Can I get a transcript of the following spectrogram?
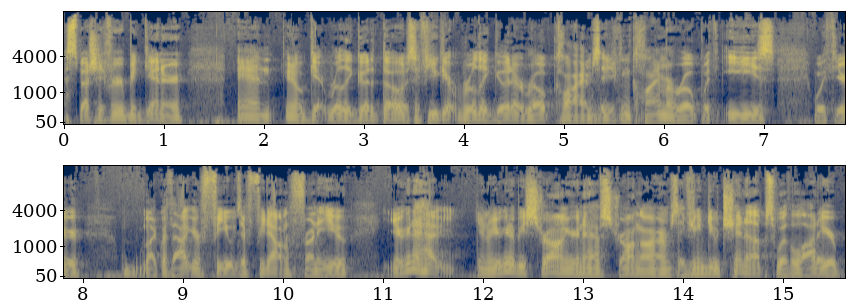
especially if you're a beginner and you know get really good at those. If you get really good at rope climbs and you can climb a rope with ease with your like without your feet with your feet out in front of you, you're going to have you know you're going to be strong. You're going to have strong arms. If you can do chin-ups with a lot of your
